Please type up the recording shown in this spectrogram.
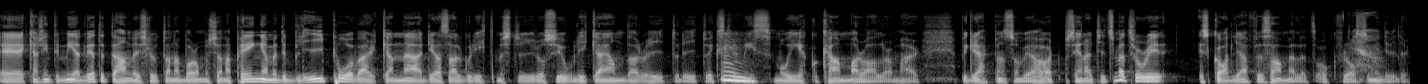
Eh, kanske inte medvetet, det handlar i slutändan bara om att tjäna pengar, men det blir påverkan när deras algoritmer styr oss i olika ändar och hit och dit. Och extremism och ekokammar och alla de här begreppen som vi har hört på senare tid, som jag tror är, är skadliga för samhället och för oss som individer.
